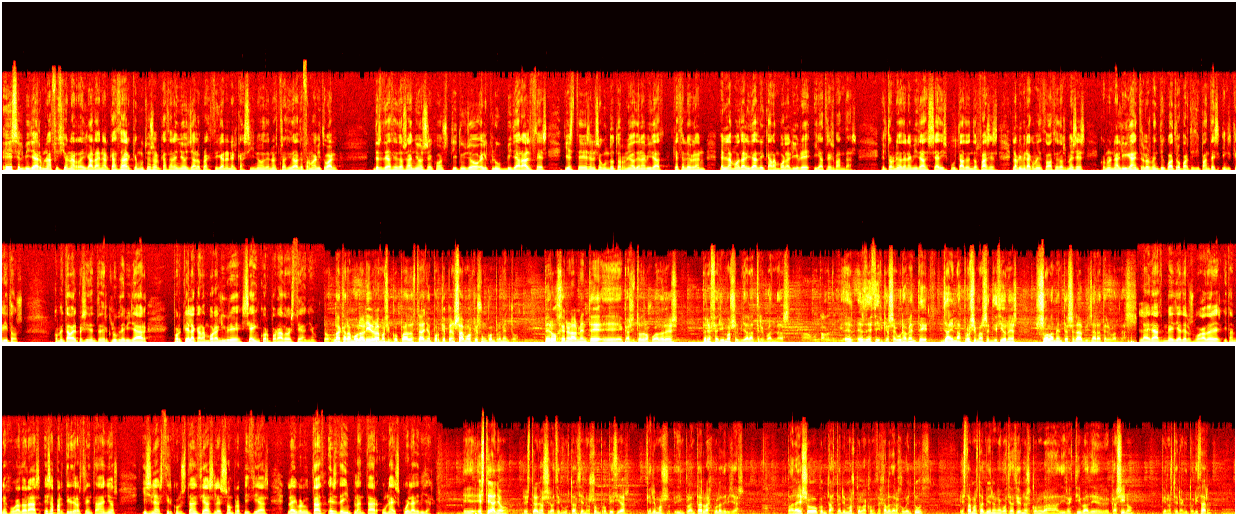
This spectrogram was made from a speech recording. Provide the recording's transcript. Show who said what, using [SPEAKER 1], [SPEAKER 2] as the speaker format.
[SPEAKER 1] Es el billar una afición arraigada en Alcázar que muchos alcazareños ya lo practican en el casino de nuestra ciudad de forma habitual. Desde hace dos años se constituyó el Club Villar Alces y este es el segundo torneo de Navidad que celebran en la modalidad de carambola libre y a tres bandas. El torneo de Navidad se ha disputado en dos fases. La primera comenzó hace dos meses con una liga entre los 24 participantes inscritos. Comentaba el presidente del Club de Villar ¿Por qué la carambola libre se ha incorporado este año?
[SPEAKER 2] La carambola libre la hemos incorporado este año porque pensamos que es un complemento, pero generalmente eh, casi todos los jugadores preferimos el billar a tres bandas. Es, decir, que seguramente ya en las próximas ediciones solamente será billar a tres bandas.
[SPEAKER 1] La edad media de los jugadores y también jugadoras es a partir de los 30 años y si las circunstancias les son propicias, la voluntad es de implantar una escuela de billar.
[SPEAKER 2] Eh, este año, este año, si las circunstancias no son propicias, queremos implantar la escuela de billar. Para eso contactaremos con las concejales de la juventud, estamos también en negociaciones con la directiva del casino, que nos tiene que autorizar,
